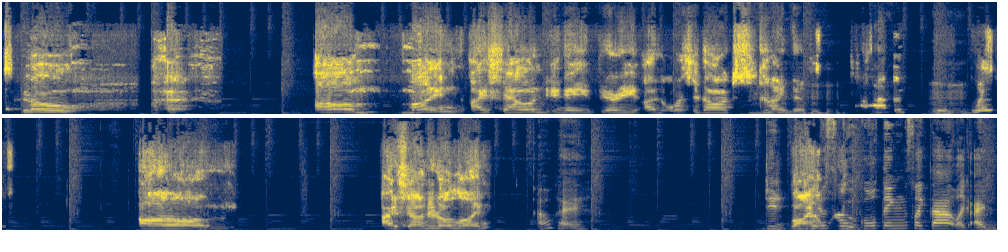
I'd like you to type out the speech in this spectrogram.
So, um, mine I found in a very unorthodox kind of happen Mhm. with. Um, I found it online. Okay. Did, did you just Google things like that? Like I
